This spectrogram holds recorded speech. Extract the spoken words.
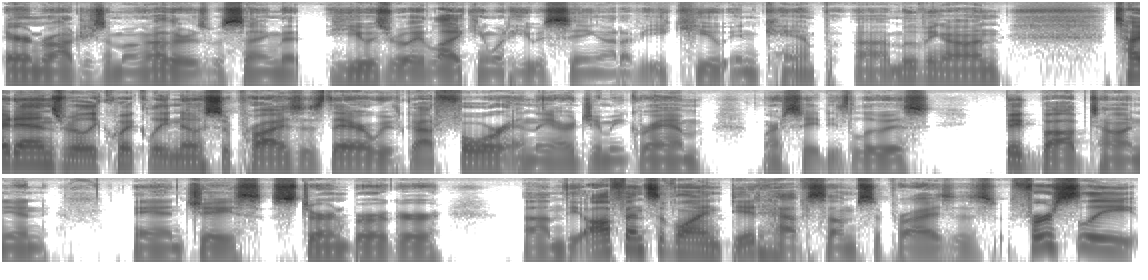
Aaron Rodgers, among others, was saying that he was really liking what he was seeing out of EQ in camp. Uh, moving on, tight ends really quickly. No surprises there. We've got four, and they are Jimmy Graham, Marcedes Lewis, Big Bob Tonyan, and Jace Sternberger. Um, the offensive line did have some surprises. Firstly,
